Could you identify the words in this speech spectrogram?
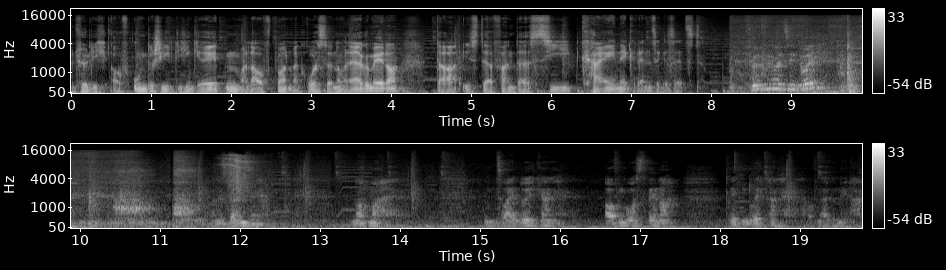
Natürlich auf unterschiedlichen Geräten, mal Laufband, mal Große, mal Ergometer. Da ist der Fantasie keine Grenze gesetzt. 5 Minuten sind durch. Und das Ganze nochmal im zweiten Durchgang auf den Großtrainer, dritten Durchgang auf den Ergometer.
